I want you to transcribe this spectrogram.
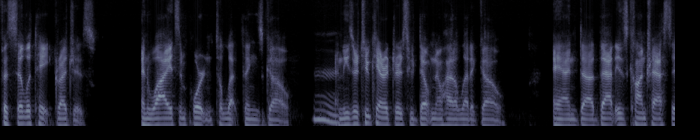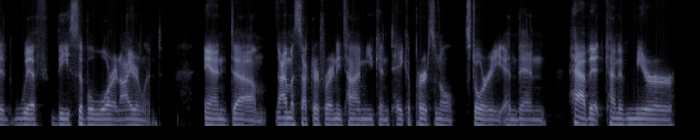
facilitate grudges and why it's important to let things go. Hmm. And these are two characters who don't know how to let it go. And uh, that is contrasted with the Civil War in Ireland. And um, I'm a sucker for any time you can take a personal story and then have it kind of mirror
